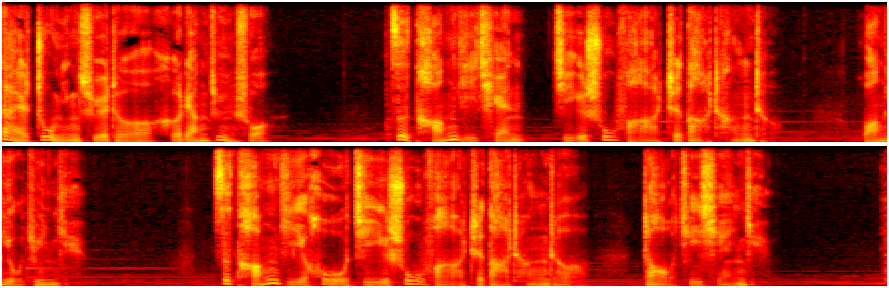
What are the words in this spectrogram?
代著名学者何良俊说：“自唐以前，集书法之大成者，王右军也；自唐以后，集书法之大成者，赵吉贤也。”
